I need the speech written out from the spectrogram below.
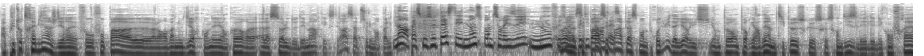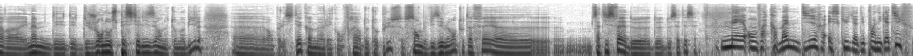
Ah, plutôt très bien, je dirais. Faut, faut pas. euh, alors, on va nous dire qu'on est encore euh, à la solde des marques, etc. C'est absolument pas le cas. Non, parce que ce test est non sponsorisé. Nous faisons Voilà, une c'est petite pas, c'est parenthèse. pas un placement de produit. D'ailleurs, il- on peut, on peut regarder un petit peu ce que ce que- ce qu'en disent les, les- les confrères euh, et même des, des- des journaux spécialisés en automobile. Euh, on peut les citer comme les confrères d'AutoPlus semblent visiblement tout à fait euh, satisfaits de, de- de cet essai. Mais on va quand même dire, est-ce qu'il y a des points négatifs?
